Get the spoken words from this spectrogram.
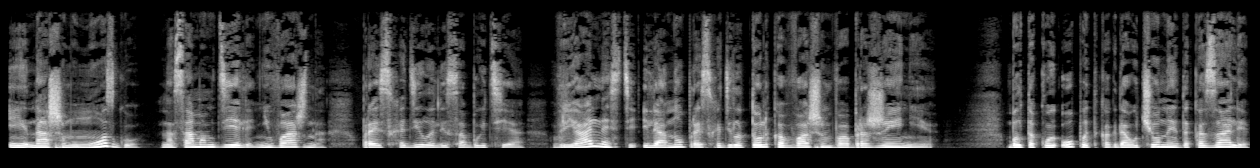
И нашему мозгу на самом деле неважно, происходило ли событие в реальности или оно происходило только в вашем воображении. Был такой опыт, когда ученые доказали,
